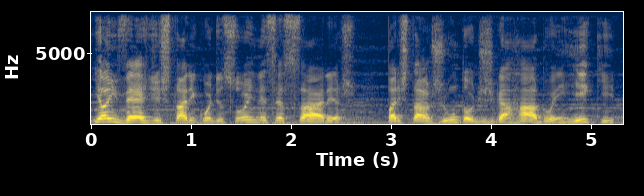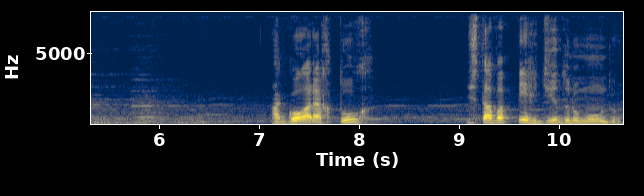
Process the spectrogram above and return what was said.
E ao invés de estar em condições necessárias para estar junto ao desgarrado Henrique, agora Arthur estava perdido no mundo,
